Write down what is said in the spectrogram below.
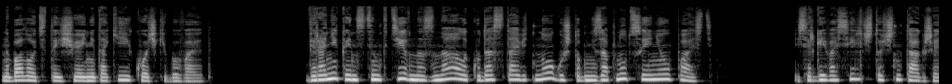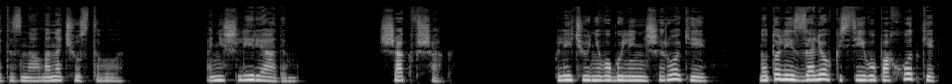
На болоте-то еще и не такие кочки бывают. Вероника инстинктивно знала, куда ставить ногу, чтобы не запнуться и не упасть. И Сергей Васильевич точно так же это знал, она чувствовала. Они шли рядом, шаг в шаг. Плечи у него были не широкие, но то ли из-за легкости его походки,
